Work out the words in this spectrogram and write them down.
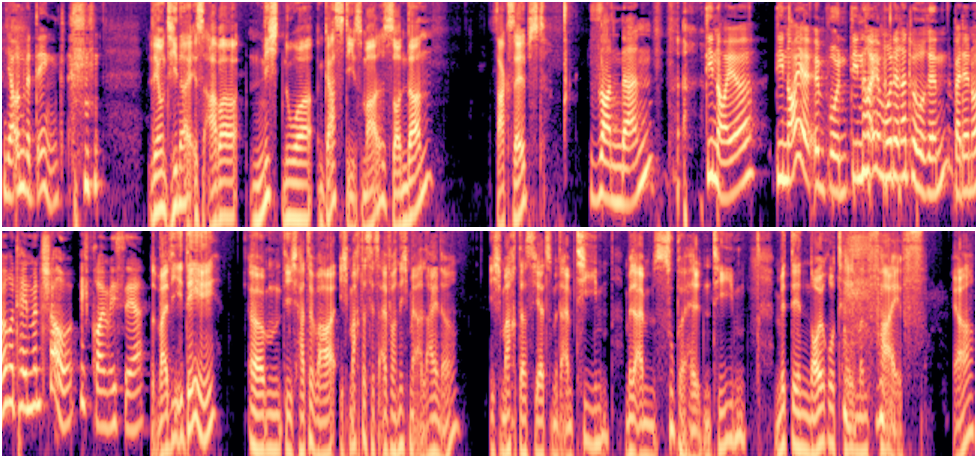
Ja, unbedingt. Leontina ist aber nicht nur Gast diesmal, sondern, sag selbst. Sondern die neue, die neue im Bund, die neue Moderatorin bei der Neurotainment Show. Ich freue mich sehr. Weil die Idee, ähm, die ich hatte, war, ich mache das jetzt einfach nicht mehr alleine. Ich mache das jetzt mit einem Team, mit einem Superhelden-Team, mit den Neurotainment 5. ja,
